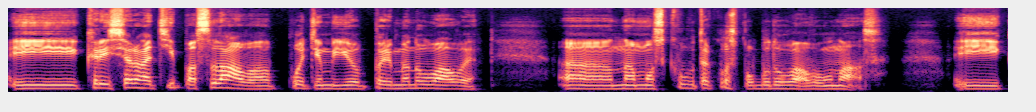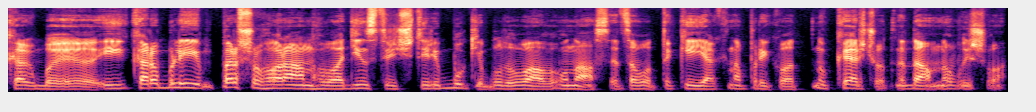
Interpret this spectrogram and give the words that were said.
І крейсера типа Слава, потім її перейменували е, на Москву, також побудували у нас. І как би, і кораблі першого рангу 11-4 буки будували у нас. Це от такий, як, наприклад, ну, Керч от недавно вийшла.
